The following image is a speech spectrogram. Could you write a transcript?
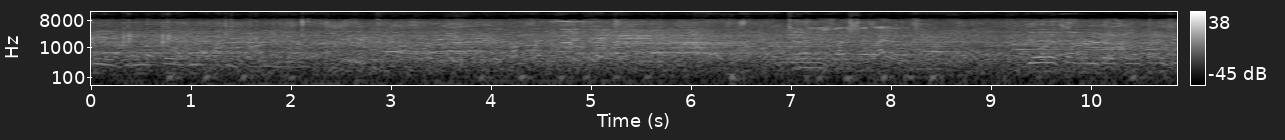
Do you want to try and go for a crazy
